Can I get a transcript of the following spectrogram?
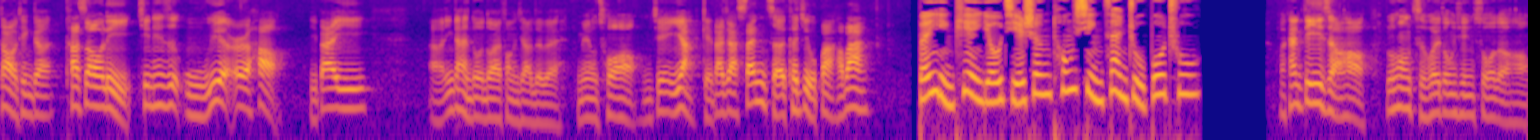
大家好，听歌，他是欧里。今天是五月二号，礼拜一，啊、呃，应该很多人都在放假，对不对？没有错哦。我们今天一样给大家三折科技舞报，好吧？本影片由杰生通信赞助播出。我看第一则哈，如同指挥中心说的哈，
